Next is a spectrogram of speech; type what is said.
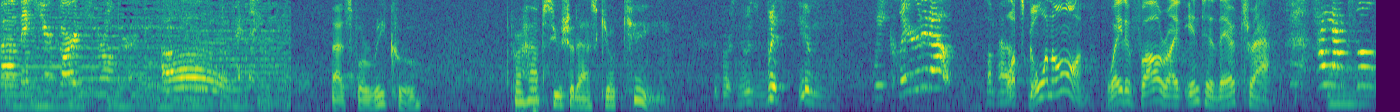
Uh, makes your guard stronger, Oh. I think. As for Riku, perhaps you should ask your king. The person who's with him We cleared it out! somehow. What's going on? Way to fall right into their trap. Hi, Axel!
